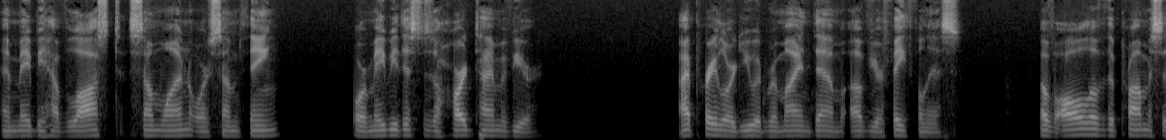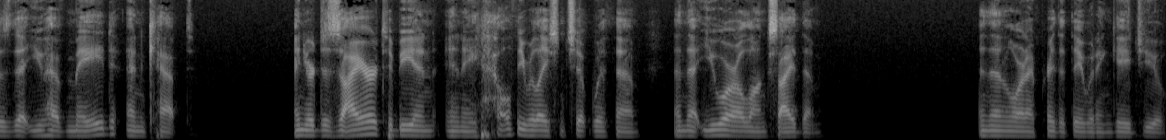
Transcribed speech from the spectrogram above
and maybe have lost someone or something, or maybe this is a hard time of year. I pray, Lord, you would remind them of your faithfulness, of all of the promises that you have made and kept, and your desire to be in, in a healthy relationship with them, and that you are alongside them. And then, Lord, I pray that they would engage you.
